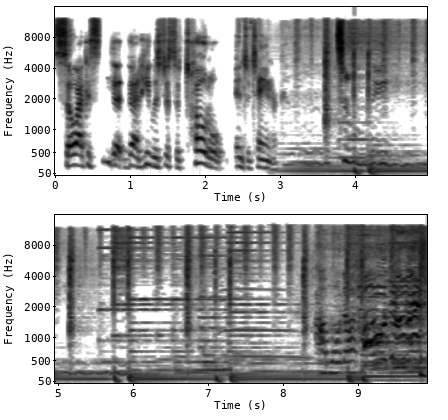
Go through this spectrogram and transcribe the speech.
So I could see that that he was just a total entertainer. to wanna hold you in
